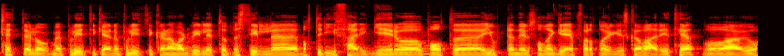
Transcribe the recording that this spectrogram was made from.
tett dialog med politikerne. Politikerne har vært villige til å bestille batteriferger og på en måte gjort en del sånne grep for at Norge skal være i tet. Nå er jo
